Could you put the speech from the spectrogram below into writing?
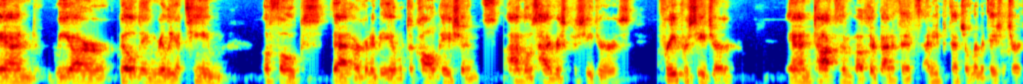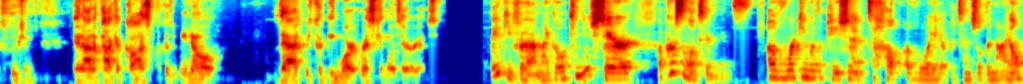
and we are building really a team of folks that are going to be able to call patients on those high risk procedures pre procedure and talk to them about their benefits, any potential limitations or exclusions, and out of pocket costs because we know that we could be more at risk in those areas. Thank you for that, Michael. Can you share a personal experience of working with a patient to help avoid a potential denial?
